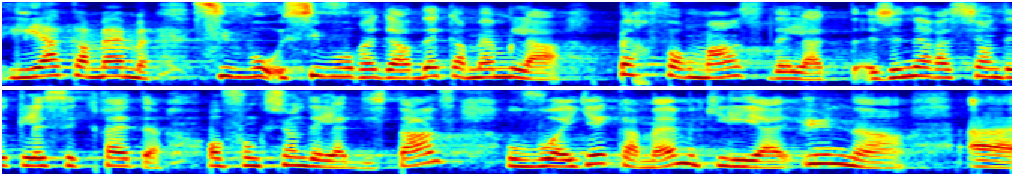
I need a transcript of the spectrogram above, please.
Il y a quand même, si vous, si vous regardez quand même la performance de la génération de clés secrètes en fonction de la distance, vous voyez quand même qu'il y a une, euh,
